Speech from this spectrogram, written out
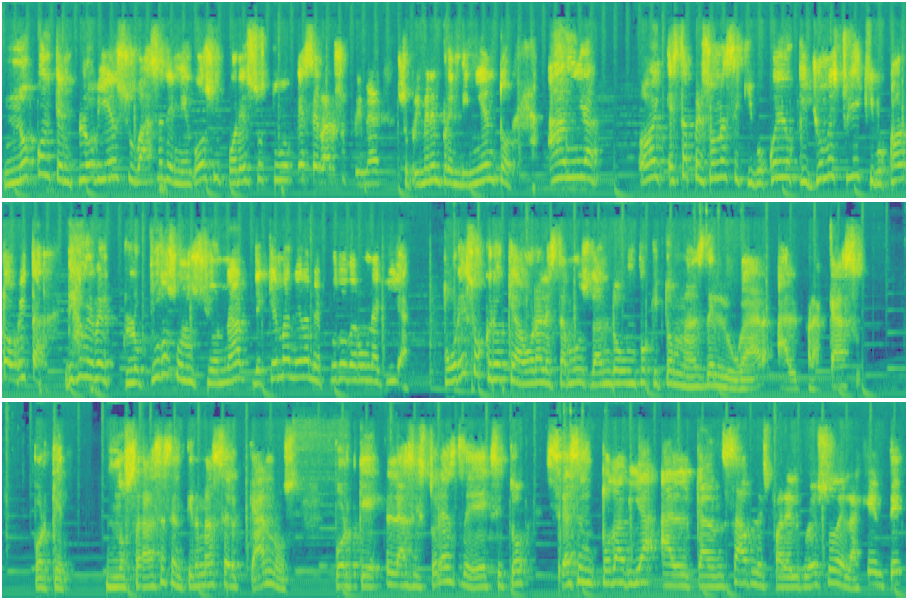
no contempló bien su base de negocio y por eso tuvo que cerrar su primer, su primer emprendimiento. Ah, mira, ay, esta persona se equivocó en lo que yo me estoy equivocando ahorita, déjame ver, lo pudo solucionar, de qué manera me puedo dar una guía. Por eso creo que ahora le estamos dando un poquito más de lugar al fracaso, porque nos hace sentir más cercanos, porque las historias de éxito se hacen todavía alcanzables para el grueso de la gente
